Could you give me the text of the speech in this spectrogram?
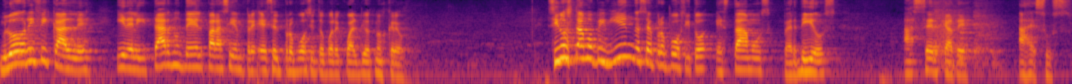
glorificarle y deleitarnos de Él para siempre es el propósito por el cual Dios nos creó. Si no estamos viviendo ese propósito, estamos perdidos. Acércate a Jesús.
